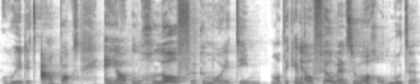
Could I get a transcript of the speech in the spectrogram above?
hoe je dit aanpakt. En jouw ongelooflijke mooie team. Want ik heb Ja. al veel mensen mogen ontmoeten.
